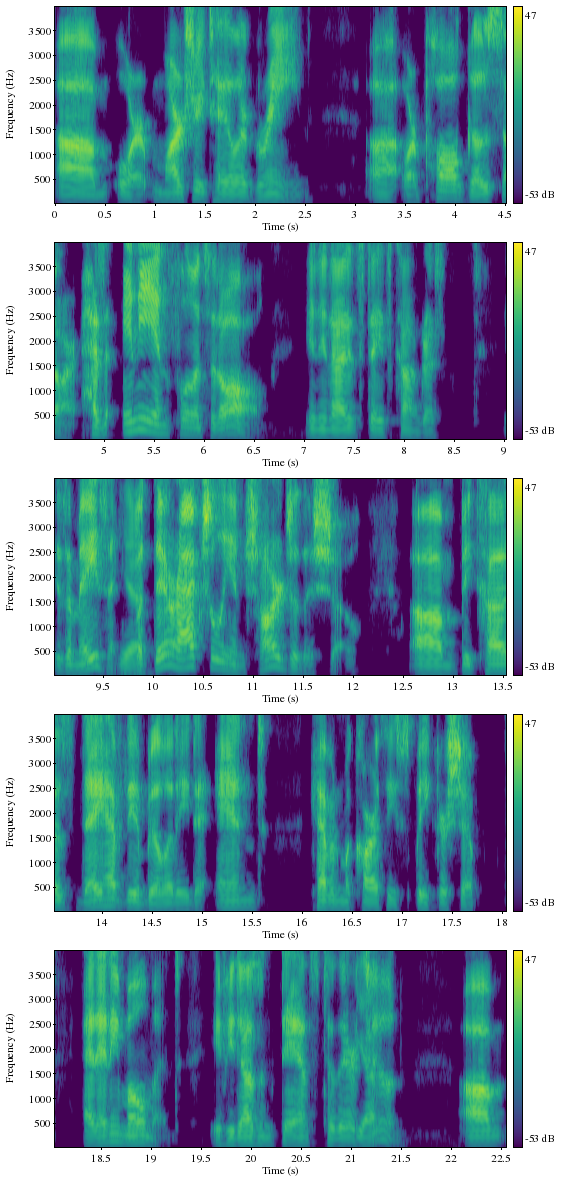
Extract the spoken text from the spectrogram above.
um, or Marjorie Taylor Greene uh, or Paul Gosar has any influence at all in the United States Congress is amazing. Yeah. But they're actually in charge of this show um, because they have the ability to end Kevin McCarthy's speakership at any moment if he doesn't dance to their yeah. tune. Um,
